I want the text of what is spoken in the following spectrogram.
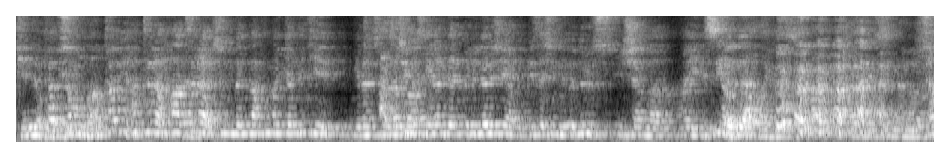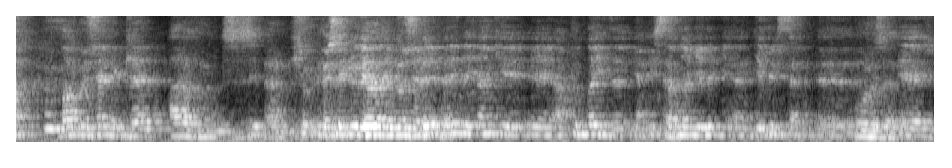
Şimdi Tabii, hocamla tabii hatıra, hatıra. Şimdi benim aklıma geldi ki Miraç Acaba- kardeşimiz genelde hep böyleleri şey yaptı. Biz de şimdi ölürüz inşallah hayırlısı Yok. Allah korusun. Allah korusun hocam. Bak özellikle aradım sizi. Ben Çok teşekkür ederim. Gördüğüm Benim, özellikle. benim de inan ki e, aklımdaydı. Yani İstanbul'a gelir, yani gelirsen e, eğer e,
